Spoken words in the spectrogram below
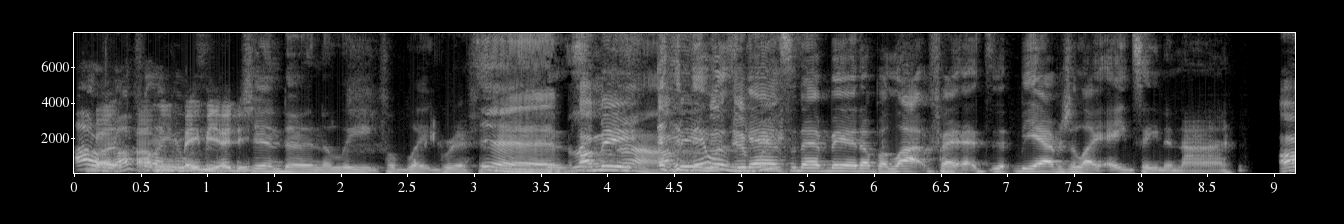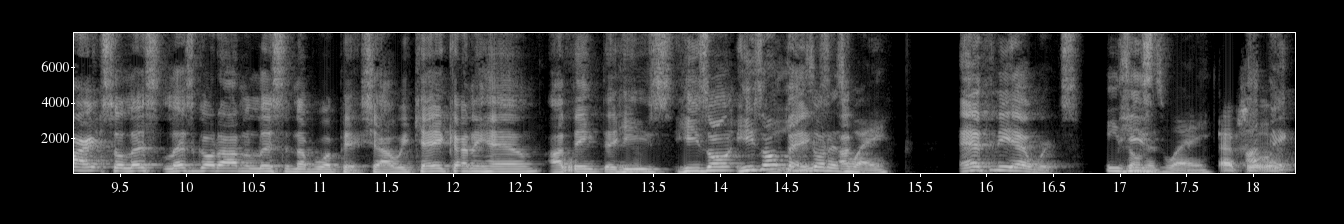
I don't But, know. I, feel I mean, it maybe was an AD. agenda in the league for Blake Griffin. Yeah, because I mean, I mean, they was if we- gassing that man up a lot. For, to be averaging like eighteen and nine. All right, so let's let's go down the list of number one picks, shall we? Cade Cunningham. I think that he's he's on he's on pace. He's on his I- way. Anthony Edwards. He's, on his way. I Absolutely. think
